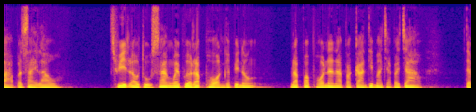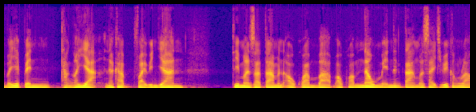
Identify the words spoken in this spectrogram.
บาปมาใส่เรา ชีวิตเราถูกสร้างไว้เพื่อรับพรครับพี่น้อง รับพระพรนานาประการที่มาจากพระเจ้า แต่ไม่ใช่เป็นถังขยะนะครับ ฝ่ายวิญญาณ ที่มันซาตามันเอาความบาป เอาความเน่าเหม็นต่างๆ มาใส่ชีวิตของเรา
